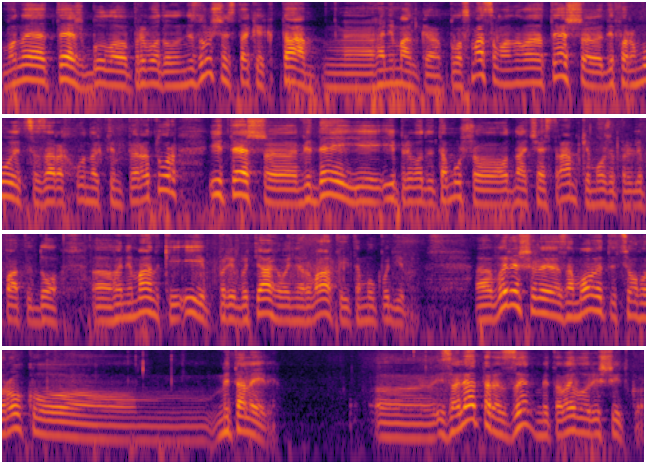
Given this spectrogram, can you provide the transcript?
воно теж було приводило незручність, так як та е, ганіманка пластмасова, вона теж е, деформується за рахунок температур і теж е, її і приводить тому, що одна часть рамки може приліпати до е, ганіманки і при витягуванні рвати і тому подібне. Е, Вирішили замовити цього року металеві е, ізолятори з металевою решіткою.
